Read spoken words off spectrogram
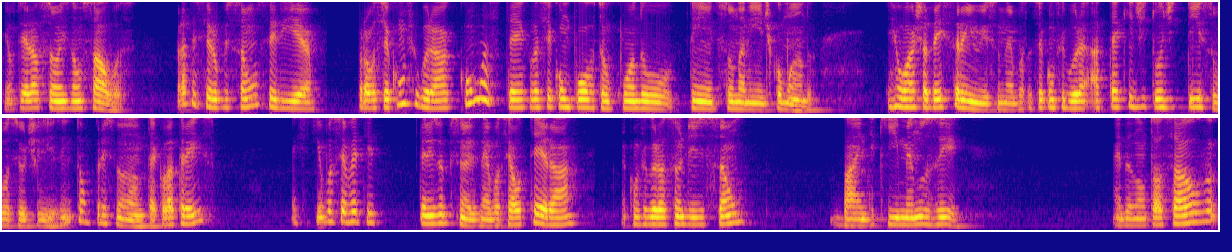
Tem alterações não salvas. Para a terceira opção seria para você configurar como as teclas se comportam quando tem edição na linha de comando. Eu acho até estranho isso, né? Você configura até que editor de texto você utiliza. Então pressionando tecla 3, é que aqui você vai ter três opções, né? Você alterar a configuração de edição bind key "-z". Ainda não está salva.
